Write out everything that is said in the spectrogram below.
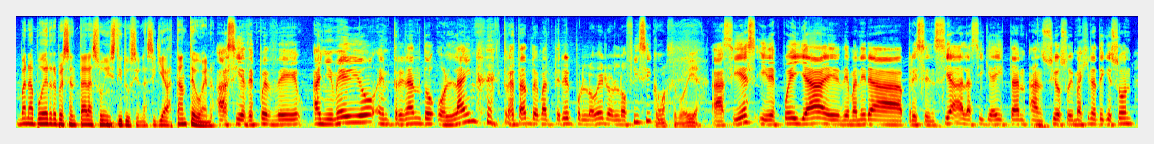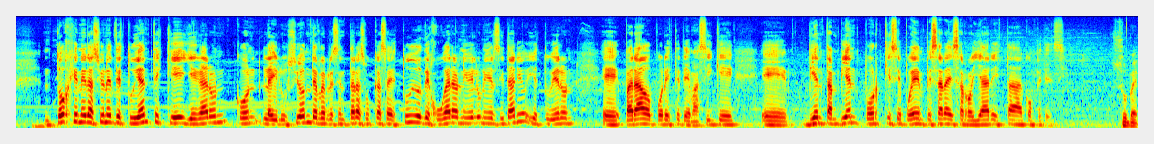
van a poder representar a su institución, así que bastante bueno. Así es, después de año y medio entrenando online, tratando de mantener por lo menos lo físico. Como se podía. Así es, y después ya eh, de manera presencial, así que ahí están ansiosos. Imagínate que son dos generaciones de estudiantes que llegaron con la ilusión de representar a sus casas de estudios, de jugar a nivel universitario y estuvieron eh, parados por este tema. Así que eh, bien también porque se puede empezar a desarrollar esta competencia. Súper.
